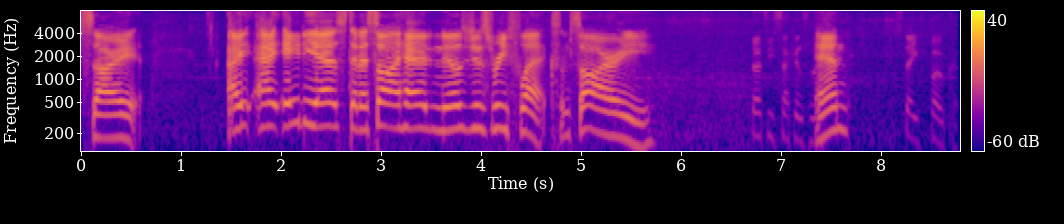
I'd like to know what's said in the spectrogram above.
Sorry. I I ADS that I saw ahead and it was just reflex. I'm sorry. 30 seconds left. And Stay focused.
